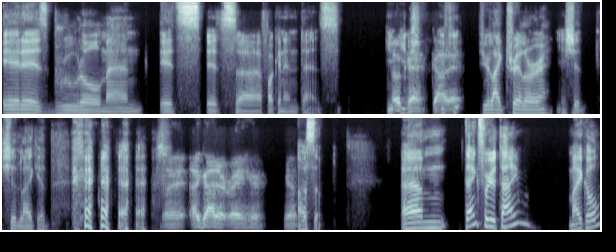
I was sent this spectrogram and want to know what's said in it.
it is brutal, man. It's it's uh fucking intense. You, okay, you, got if it. You, if you like thriller, you should should like it. All right, I got it right here. Yeah. Awesome. Um thanks for your time, Michael.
